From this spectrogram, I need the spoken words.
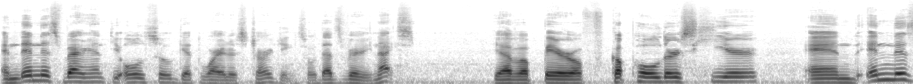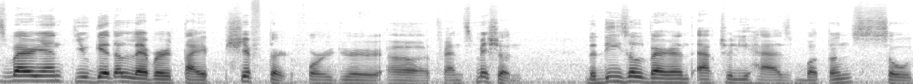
And in this variant, you also get wireless charging. So that's very nice. You have a pair of cup holders here. And in this variant, you get a lever type shifter for your uh, transmission. The diesel variant actually has buttons. So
